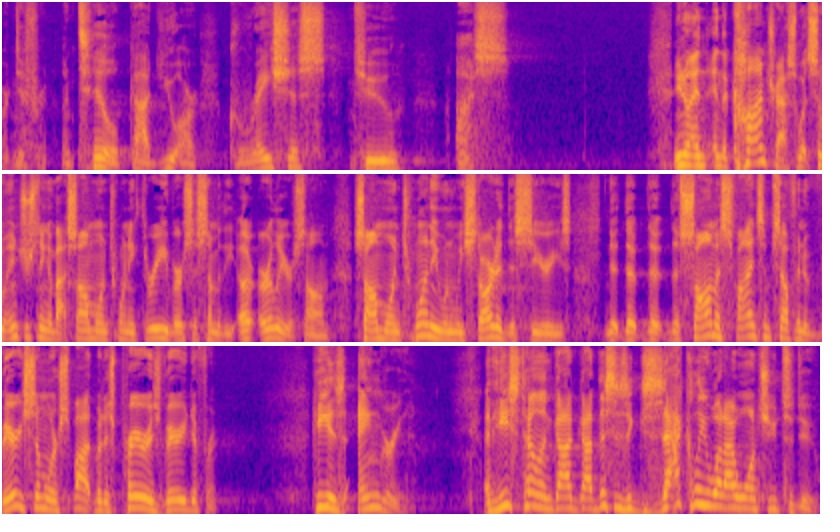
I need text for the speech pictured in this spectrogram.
are different. Until, God, you are gracious to us. You know, and, and the contrast, what's so interesting about Psalm 123 versus some of the earlier Psalm, Psalm 120, when we started this series, the, the, the, the psalmist finds himself in a very similar spot, but his prayer is very different. He is angry. And he's telling God, God, this is exactly what I want you to do.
